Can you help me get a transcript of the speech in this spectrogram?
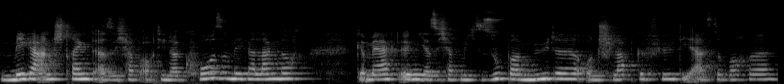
mega anstrengend. Also ich habe auch die Narkose mega lang noch gemerkt irgendwie. Also ich habe mich super müde und schlapp gefühlt die erste Woche.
